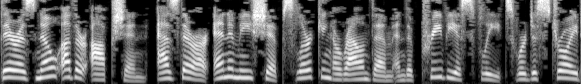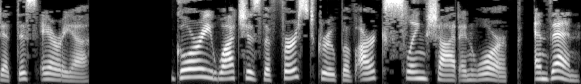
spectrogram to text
There is no other option, as there are enemy ships lurking around them and the previous fleets were destroyed at this area. Gory watches the first group of arcs slingshot and warp, and then,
